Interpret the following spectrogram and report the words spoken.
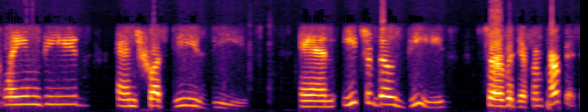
claim deeds, and trustees deeds. And each of those deeds serve a different purpose.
